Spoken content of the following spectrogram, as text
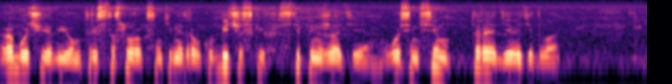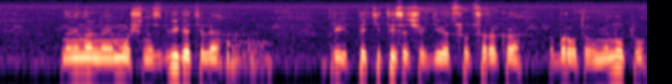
Рабочий объем 340 сантиметров кубических, степень сжатия 8,7-9,2. Номинальная мощность двигателя при 5940 оборотов в минуту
